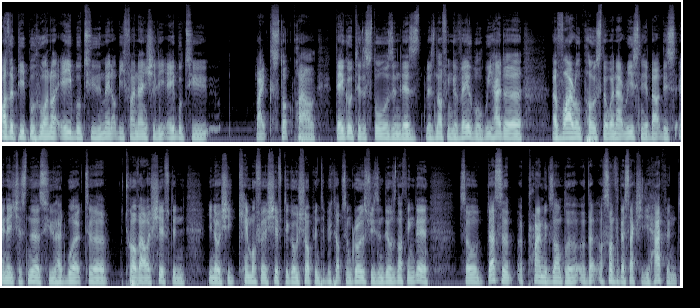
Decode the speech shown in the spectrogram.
other people who are not able to, who may not be financially able to, like stockpile. They go to the stores and there's there's nothing available. We had a a viral post that went out recently about this NHS nurse who had worked a 12 hour shift and you know she came off her shift to go shopping to pick up some groceries and there was nothing there so that's a, a prime example of, that, of something that's actually happened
